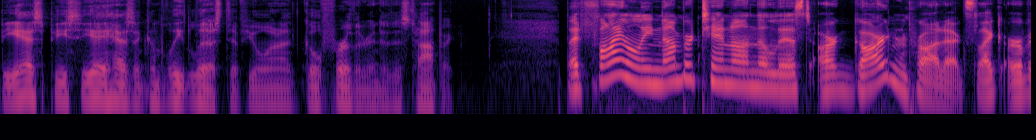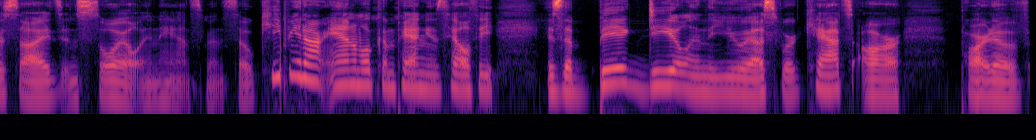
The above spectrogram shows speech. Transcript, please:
The ASPCA has a complete list if you want to go further into this topic. But finally, number 10 on the list are garden products like herbicides and soil enhancements. So, keeping our animal companions healthy is a big deal in the U.S., where cats are part of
